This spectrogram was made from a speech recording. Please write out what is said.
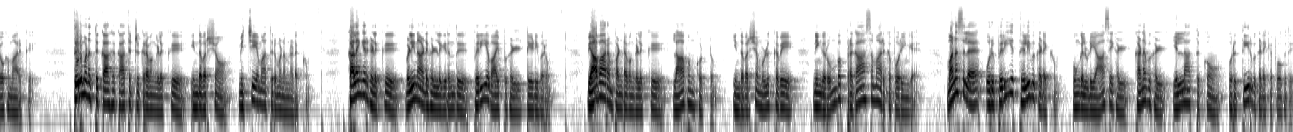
யோகமாக இருக்குது திருமணத்துக்காக காத்துட்ருக்கிறவங்களுக்கு இந்த வருஷம் நிச்சயமாக திருமணம் நடக்கும். கலைஞர்களுக்கு வெளிநாடுகளில் இருந்து பெரிய வாய்ப்புகள் தேடி வரும். வியாபாரம் பண்ணவங்களுக்கு லாபம் கொட்டும். இந்த வருஷம் முழுக்கவே நீங்கள் ரொம்ப பிரகாசமாக இருக்க போகிறீங்க மனசில் ஒரு பெரிய தெளிவு கிடைக்கும். உங்களுடைய ஆசைகள் கனவுகள் எல்லாத்துக்கும் ஒரு தீர்வு கிடைக்கப் போகுது.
